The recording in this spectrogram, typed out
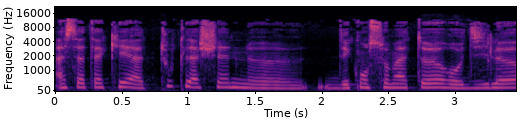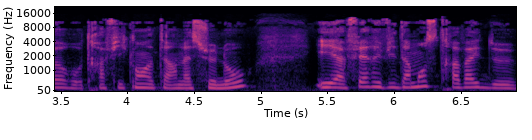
à s'attaquer à toute la chaîne euh, des consommateurs, aux dealers, aux trafiquants internationaux, et à faire évidemment ce travail de,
